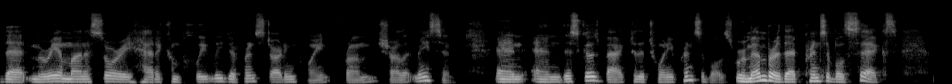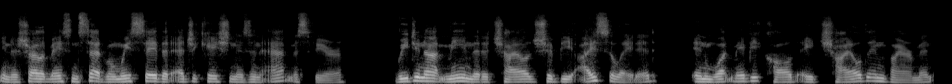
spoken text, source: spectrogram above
that Maria Montessori had a completely different starting point from Charlotte Mason. And, and this goes back to the 20 principles. Remember that principle six, you know, Charlotte Mason said, when we say that education is an atmosphere, we do not mean that a child should be isolated in what may be called a child environment,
